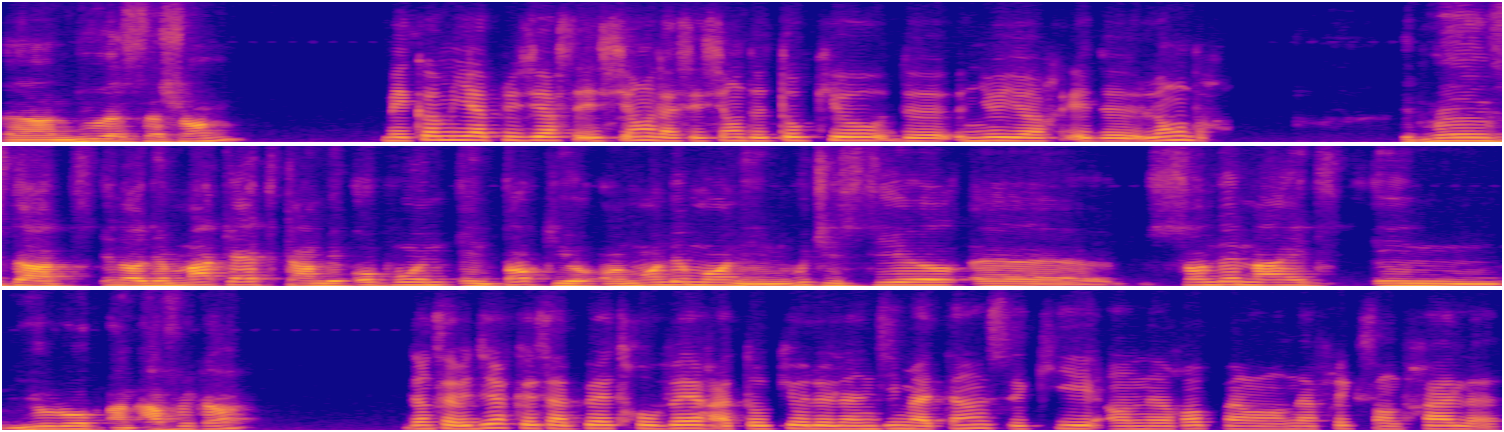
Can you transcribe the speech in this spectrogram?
and US session, Mais comme il y a plusieurs sessions, la session de Tokyo, de New York et de Londres, it means that you know the market can be open in Tokyo on Monday morning, which is still uh, Sunday night in Europe and Africa. donc ça veut dire que ça peut être ouvert à Tokyo le lundi matin, ce qui est en Europe et en Afrique centrale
